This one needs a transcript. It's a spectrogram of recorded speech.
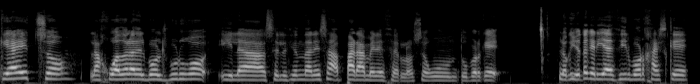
¿Qué ha hecho la jugadora del Wolfsburgo y la selección danesa para merecerlo, según tú? Porque lo que yo te quería decir, Borja, es que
